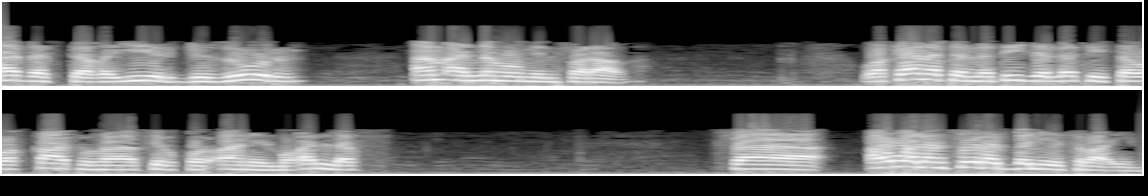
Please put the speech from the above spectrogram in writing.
هذا التغيير جذور أم أنه من فراغ؟ وكانت النتيجة التي توقعتها في القرآن المؤلف فأولا سورة بني إسرائيل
